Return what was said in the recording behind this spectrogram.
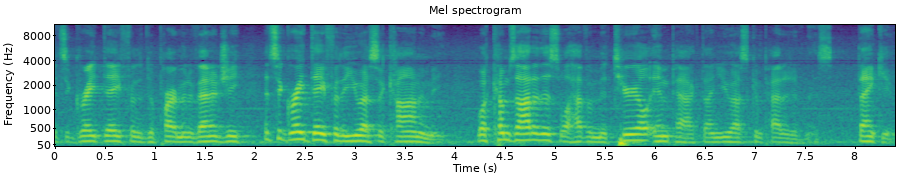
it's a great day for the Department of Energy, it's a great day for the U.S. economy. What comes out of this will have a material impact on U.S. competitiveness. Thank you.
